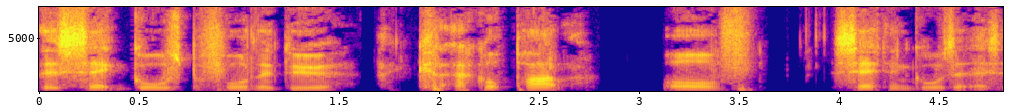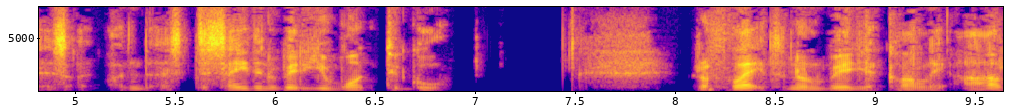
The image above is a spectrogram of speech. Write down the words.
they set goals before they do. A critical part of setting goals is, is, is deciding where you want to go, reflecting on where you currently are,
